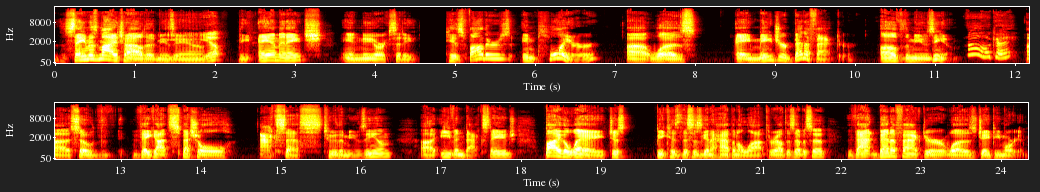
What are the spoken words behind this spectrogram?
the same as my childhood museum Yep. the AMNH in New York City. His father's employer uh, was a major benefactor of the museum. Okay. Uh, so th- they got special access to the museum, uh, even backstage. By the way, just because this is going to happen a lot throughout this episode, that benefactor was JP Morgan.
